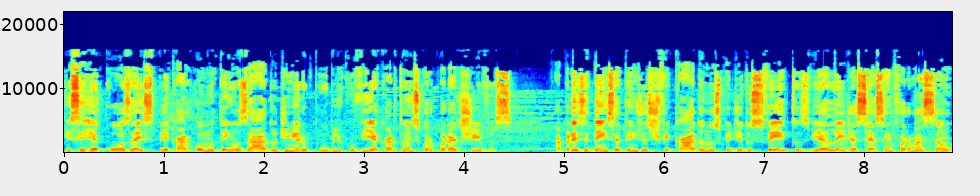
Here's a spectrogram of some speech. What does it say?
e se recusa a explicar como tem usado o dinheiro público via cartões corporativos. A presidência tem justificado nos pedidos feitos via Lei de Acesso à Informação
